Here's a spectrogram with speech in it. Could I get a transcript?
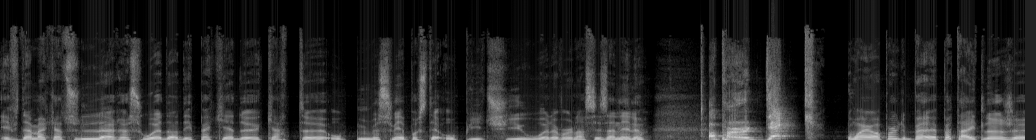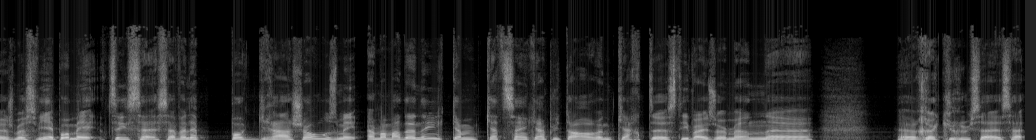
évidemment, quand tu la reçois dans des paquets de cartes, euh, au- je me souviens pas si c'était OPG ou whatever dans ces années-là. Mm-hmm. Upper Deck! Ouais, peu, pe- peut-être, là, je, je me souviens pas, mais tu sais, ça, ça valait pas grand chose, mais à un moment donné, comme 4-5 ans plus tard, une carte euh, Steve Eiserman euh, euh, recrue, ça, ça,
